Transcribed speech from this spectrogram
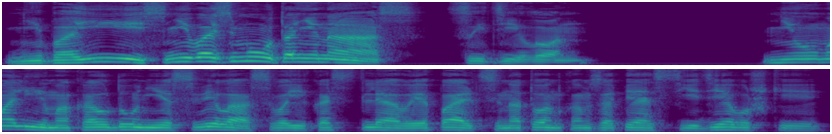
«Не боись, не возьмут они нас!» — цедил он. Неумолимо колдунья свела свои костлявые пальцы на тонком запястье девушки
